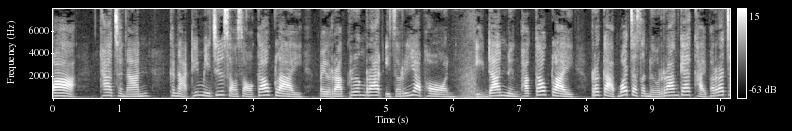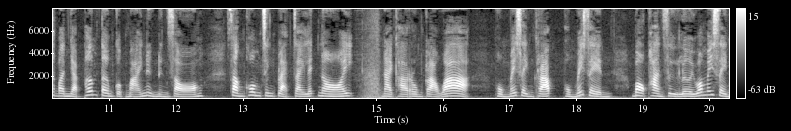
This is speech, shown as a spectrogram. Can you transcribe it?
ว่า ถ้าฉะนั้นขณะที่มีชื่อสอสอก้าวไกล ไปรับเครื่องราชอิสริยาภรณ์อีกด้านหนึ่งพักก้าวไกล ประกาศว่าจะเสนอร่างแก้ไขพระราชบัญญัติเพิ่มเติมกฎหมาย 112 สังคมจึงแปลกใจเล็กน้อย นายคารมกล่าวว่า ผมไม่เซ็นครับ ผมไม่เซ็น บอกผ่านสื่อเลยว่าไม่เซ็น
